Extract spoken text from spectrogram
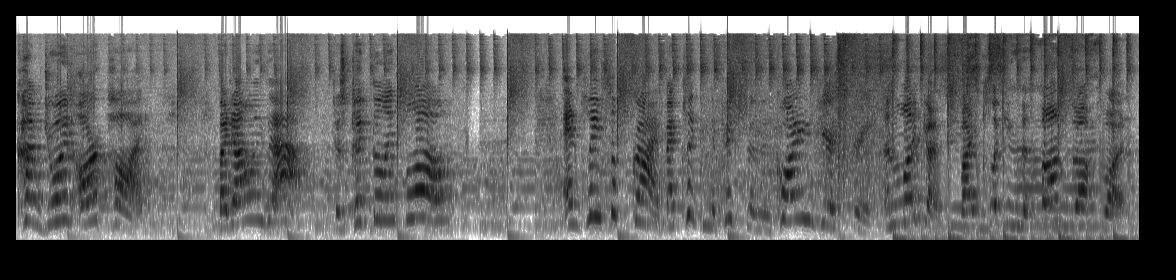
Come join our pod by downloading the app. Just click the link below. And please subscribe by clicking the picture in the corner of your screen. And like us by clicking the thumbs up button.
